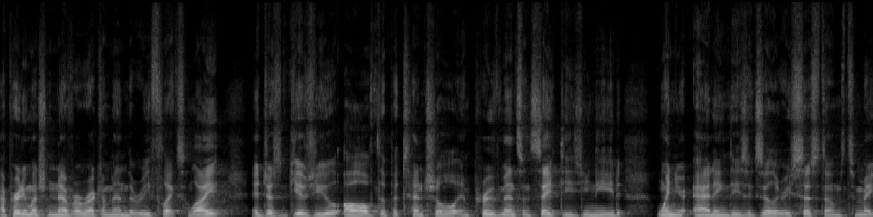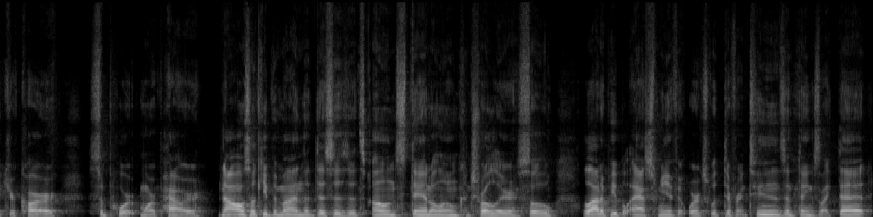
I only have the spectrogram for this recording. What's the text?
I pretty much never recommend the Reflex Lite. It just gives you all of the potential improvements and safeties you need when you're adding these auxiliary systems to make your car support more power. Now also keep in mind that this is its own standalone controller, so a lot of people ask me if it works with different tunes and things like that,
